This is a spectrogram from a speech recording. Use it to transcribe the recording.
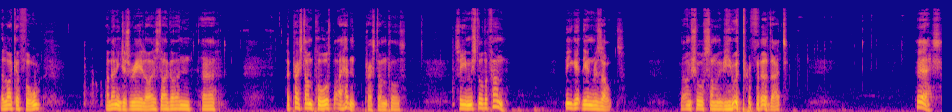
but like a fool. I've only just realised I've un, uh, I pressed unpause, but I hadn't pressed unpause. So you missed all the fun. But you get the end result. But I'm sure some of you would prefer that. Yes.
